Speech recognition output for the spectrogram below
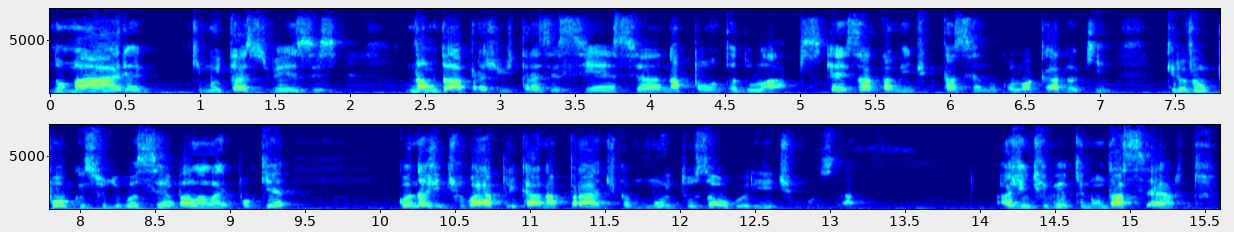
numa área que muitas vezes não dá para a gente trazer ciência na ponta do lápis, que é exatamente o que está sendo colocado aqui. Queria ver um pouco isso de você, Balalai, porque quando a gente vai aplicar na prática muitos algoritmos, né, a gente vê que não dá certo.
